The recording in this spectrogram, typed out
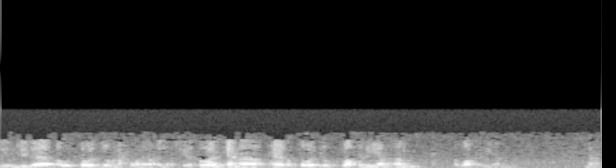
الانجذاب أو التوجه نحو الأشياء سواء كان هذا التوجه باطنيا أم ظاهريا نعم.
